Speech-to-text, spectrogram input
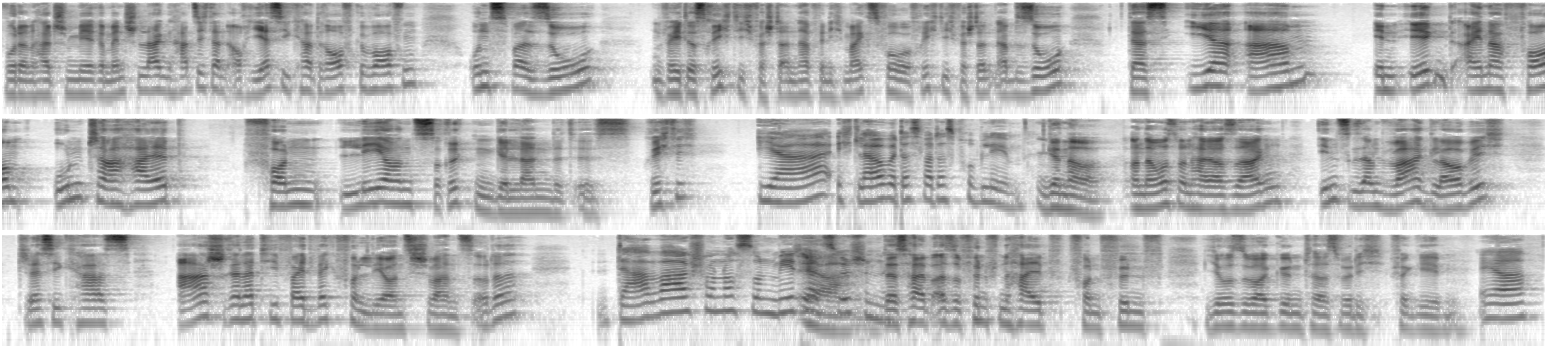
wo dann halt schon mehrere Menschen lagen, hat sich dann auch Jessica draufgeworfen. Und zwar so, und wenn ich das richtig verstanden habe, wenn ich Mikes Vorwurf richtig verstanden habe, so, dass ihr Arm in irgendeiner Form unterhalb von Leons Rücken gelandet ist. Richtig? Ja, ich glaube, das war das Problem. Genau. Und da muss man halt auch sagen, insgesamt war, glaube ich, Jessicas Arsch relativ weit weg von Leons Schwanz, oder? Da war schon noch so ein Meter Ja, zwischen. deshalb also fünfeinhalb von fünf Josua Günthers würde ich vergeben. Ja,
